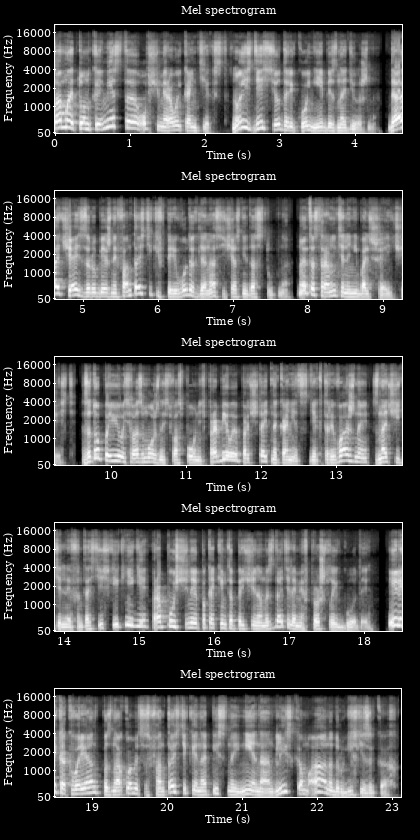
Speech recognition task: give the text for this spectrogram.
Самое тонкое место – общий мировой контекст. Но и здесь все далеко не безнадежно. Да, часть зарубежной фантастики в переводах для нас сейчас недоступна. Но это сравнительно небольшая часть. Зато появилась возможность восполнить пробелы, прочитать, наконец, некоторые важные, значительные фантастические книги, пропущенные по каким-то причинам издателями в прошлые годы. Или, как вариант, познакомиться с фантастикой, написанной не на английском, а на других языках.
